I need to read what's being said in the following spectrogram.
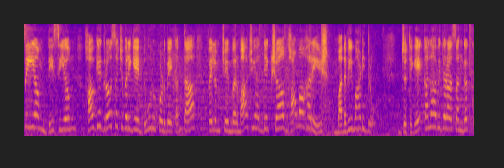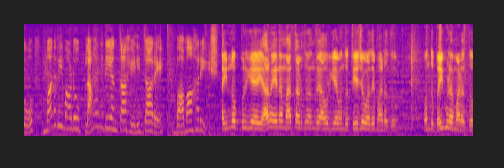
ಸಿಎಂ, ಡಿಸಿಎಂ ಹಾಗೆ ಗೃಹ ಸಚಿವರಿಗೆ ದೂರು ಕೊಡಬೇಕಂತ ಫಿಲಂ ಚೇಂಬರ್ ಮಾಜಿ ಅಧ್ಯಕ್ಷ ಭಾಮಾ ಹರೀಶ್ ಮನವಿ ಮಾಡಿದ್ರು. ಜೊತೆಗೆ ಕಲಾವಿದರ ಸಂಘಕ್ಕೂ ಮನವಿ ಮಾಡೋ ಪ್ಲಾನ್ ಇದೆ ಅಂತ ಹೇಳಿದ್ದಾರೆ ಬಾಮಾ ಹರೀಶ್. ಇನ್ನೊಬ್ಬರಿಗೆ ಯಾರೋ ಏನೋ ಮಾತಾಡಿದ್ರು ಅಂದ್ರೆ ಅವ್ರಿಗೆ ಒಂದು ತೇಜೋವಧೆ ಮಾಡೋದು, ಒಂದು ಬೈಗುಳ ಮಾಡೋದು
